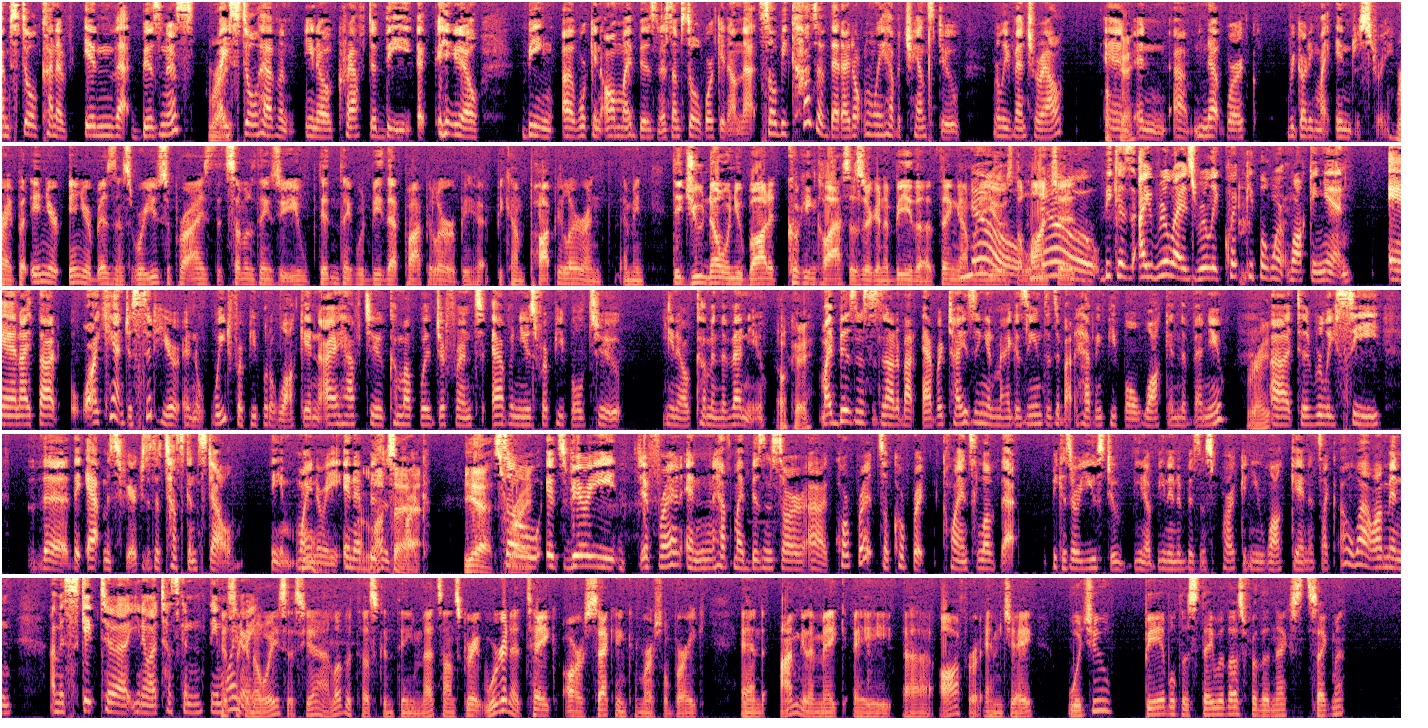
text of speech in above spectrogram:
I'm still kind of in that business. Right. I still haven't, you know, crafted the, you know, being uh, working on my business. I'm still working on that. So because of that, I don't really have a chance to really venture out and, Okay. and um, network regarding my industry. Right, but in your in your business, were you surprised that some of the things that you didn't think would be that popular or be, become popular? And I mean, did you know when you bought it, cooking classes are going to be the thing I'm no, going to use to launch no, it? No, because I realized really quick people weren't walking in. And I thought, well, I can't just sit here and wait for people to walk in. I have to come up with different avenues for people to, you know, come in the venue. Okay, My business is not about advertising in magazines. It's about having people walk in the venue Right. uh, to really see the the atmosphere because it's a Tuscan style theme winery in a I business that. park. Yes, So right. it's very different, and half my business are uh, corporate. So corporate clients love that because they're used to you know being in a business park, and you walk in, it's like, oh wow, I'm in, I'm escaped to a, you know a Tuscan theme It's like winery. an oasis. Yeah, I love the Tuscan theme. That sounds great. We're going to take our second commercial break, and I'm going to make a uh, offer. MJ, would you be able to stay with us for the next segment?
